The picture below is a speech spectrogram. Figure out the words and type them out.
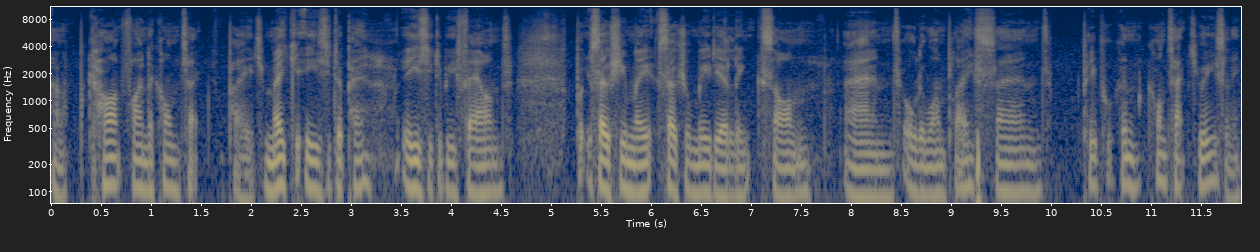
and I can't find a contact page. Make it easy to easy to be found. Put your social me social media links on and all in one place, and people can contact you easily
